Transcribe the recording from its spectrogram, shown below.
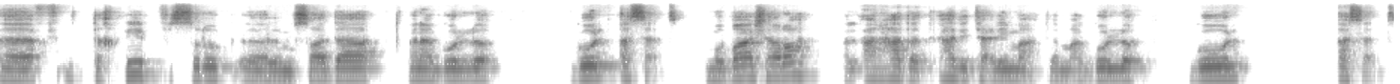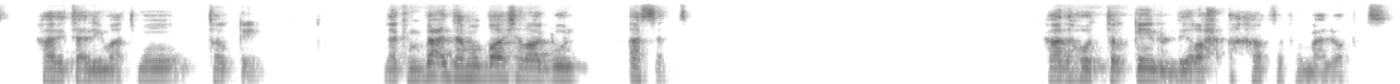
آه، في التخفيف في السلوك آه، المصاداة أنا أقول له قول أسد. مباشرة الآن هذا هذه تعليمات. لما أقول له قول أسد هذه تعليمات مو تلقين. لكن بعدها مباشرة أقول أسد. هذا هو التلقين اللي راح أخففه مع الوقت.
